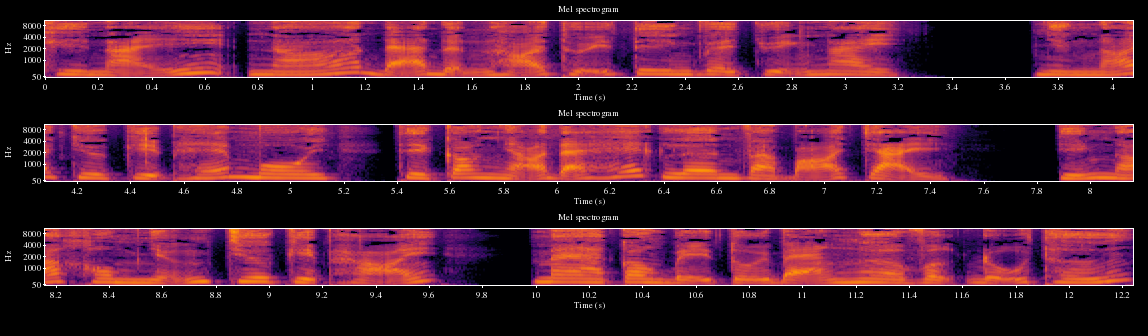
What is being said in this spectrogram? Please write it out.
Khi nãy, nó đã định hỏi Thủy Tiên về chuyện này, nhưng nó chưa kịp hé môi thì con nhỏ đã hét lên và bỏ chạy, khiến nó không những chưa kịp hỏi, mà còn bị tụi bạn ngờ vực đủ thứ.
